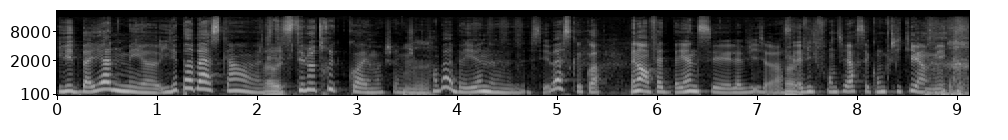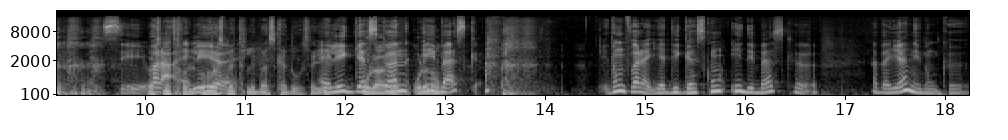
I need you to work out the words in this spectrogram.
il est de Bayonne mais euh, il est pas basque hein. C'était ouais. c'était le truc quoi et moi je, je Ouais. comprends pas Bayonne euh, c'est basque quoi. Mais non en fait Bayonne c'est la ville alors, la ville frontière c'est compliqué hein, mais c'est On va, voilà mettre, elle on est va se euh, mettre les bascados, ça y est. elle est Oh là, gasconne non. Oh là, et basque. et donc voilà, il y a des gascons et des basques euh, à Bayonne. Et donc, euh,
